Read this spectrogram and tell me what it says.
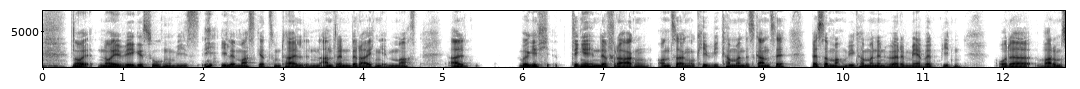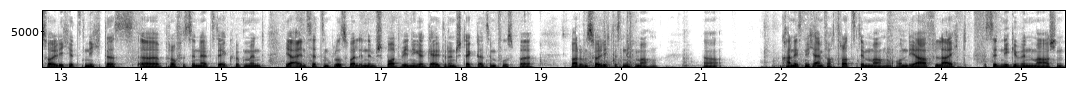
Neu, neue Wege suchen, wie es Elon Musk ja zum Teil in anderen Bereichen eben macht. Halt wirklich Dinge hinterfragen und sagen, okay, wie kann man das Ganze besser machen? Wie kann man den höheren Mehrwert bieten? Oder warum sollte ich jetzt nicht das äh, professionellste Equipment hier einsetzen, bloß weil in dem Sport weniger Geld drin steckt als im Fußball? Warum soll ich das nicht machen? Ja. Kann ich es nicht einfach trotzdem machen? Und ja, vielleicht sind die Gewinnmargen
